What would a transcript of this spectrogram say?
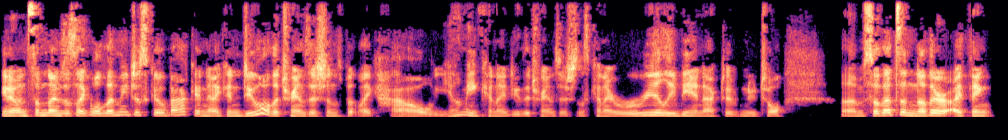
you know, and sometimes it's like, well, let me just go back and I can do all the transitions, but like, how yummy can I do the transitions? Can I really be an active neutral? Um, so that's another, I think,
